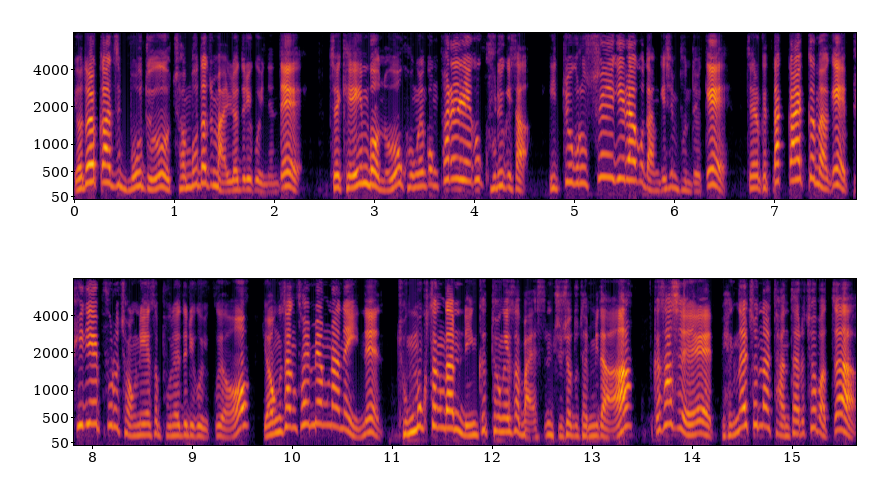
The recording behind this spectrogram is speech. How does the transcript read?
8가지 모두 전부 다 좀 알려드리고 있는데 제 개인 번호 010-8119-9624 이쪽으로 수익이라고 남기신 분들께 이렇게 딱 깔끔하게 PDF로 정리해서 보내드리고 있고요. 영상 설명란에 있는 종목 상담 링크 통해서 말씀 주셔도 됩니다. 그러니까 사실 백날 첫날 단타를 쳐봤자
